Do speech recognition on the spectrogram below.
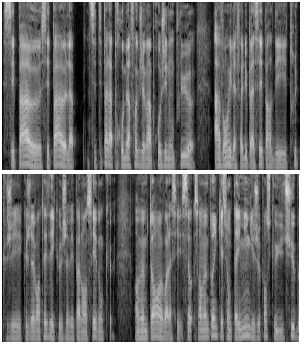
c'est pas c'est pas la c'était pas la première fois que j'avais un projet non plus. Avant, il a fallu passer par des trucs que j'ai que j'avais en tête et que j'avais pas lancé. Donc, en même temps, voilà, c'est c'est en même temps une question de timing et je pense que YouTube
